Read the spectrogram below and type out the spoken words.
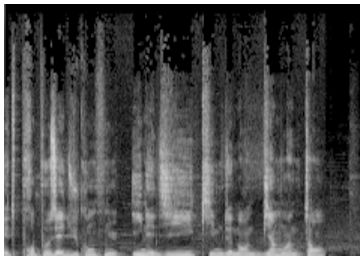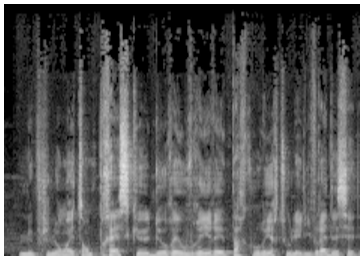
et de proposer du contenu inédit qui me demande bien moins de temps, le plus long étant presque de réouvrir et parcourir tous les livrets CD.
